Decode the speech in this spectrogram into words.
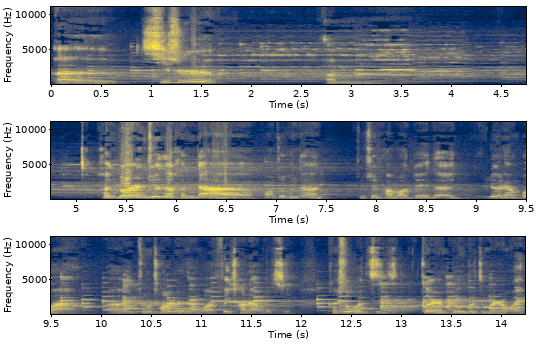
呃，其实，嗯，很多人觉得恒大广州恒大足球淘宝队的六连冠，呃，中超六连冠非常了不起。可是我自己个人并不这么认为，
